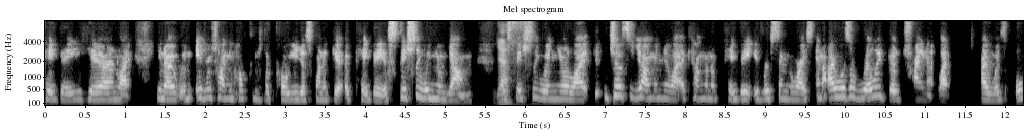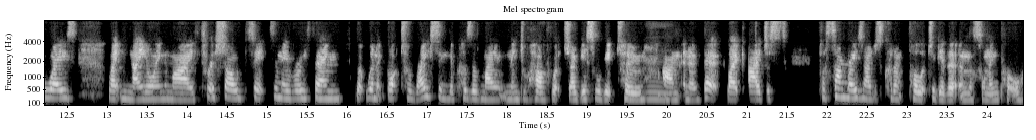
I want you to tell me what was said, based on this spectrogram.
pb here and like you know when every time you hop into the pool you just want to get a pb especially when you're young yes. especially when you're like just young and you're like okay i'm going to pb every single race and i was a really good trainer like I was always like nailing my threshold sets and everything. But when it got to racing, because of my mental health, which I guess we'll get to mm. um, in a bit, like I just for some reason, I just couldn't pull it together in the swimming pool,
